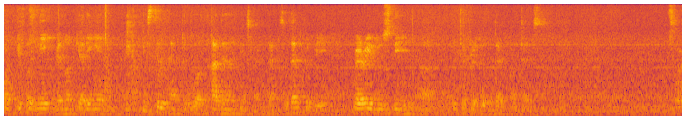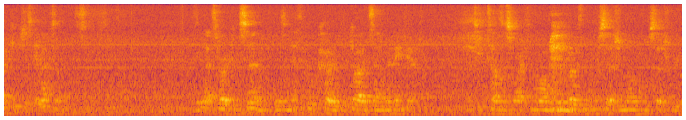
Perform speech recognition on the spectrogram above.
What people need, we're not getting it. We still have to work harder and things like that. So that could be very loosely uh, interpreted in that context. Sorry, can you just get back to that? I think that's very concerning. There's an ethical code that guides our behaviour. It tells us right from wrong, both in the research and non-research group.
